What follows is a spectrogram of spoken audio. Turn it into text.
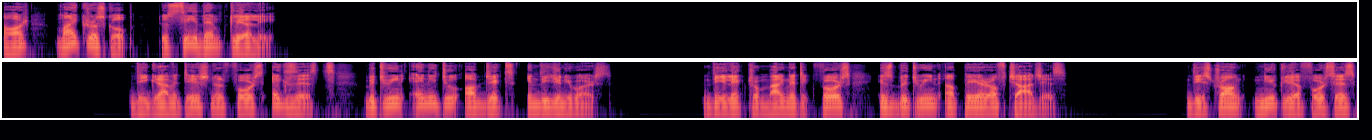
or microscope to see them clearly. The gravitational force exists between any two objects in the universe. The electromagnetic force is between a pair of charges. The strong nuclear forces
